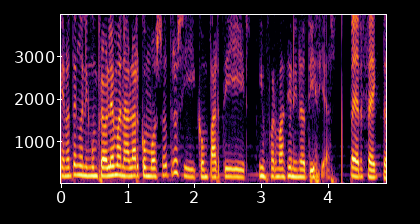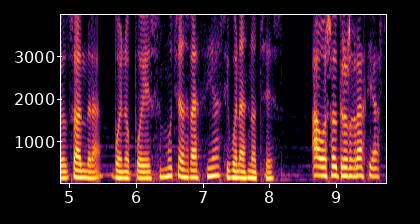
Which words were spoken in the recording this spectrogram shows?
que no tengo ningún problema en hablar con vosotros y compartir información y noticias. Perfecto, Sandra. Bueno, pues muchas gracias y buenas noches. A vosotros, gracias.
